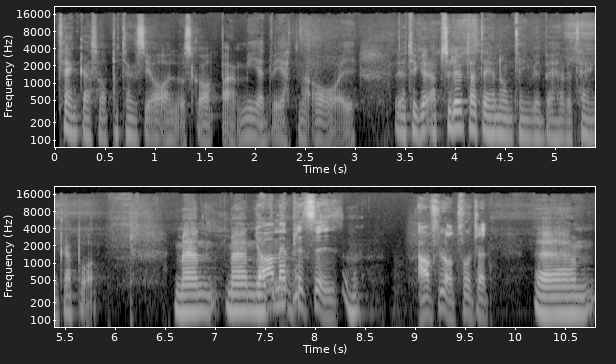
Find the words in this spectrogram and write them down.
tänkas ha potential att skapa medvetna AI. Och jag tycker absolut att det är någonting vi behöver tänka på. Men, men ja, men precis. Ja, förlåt, fortsätt. Um,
